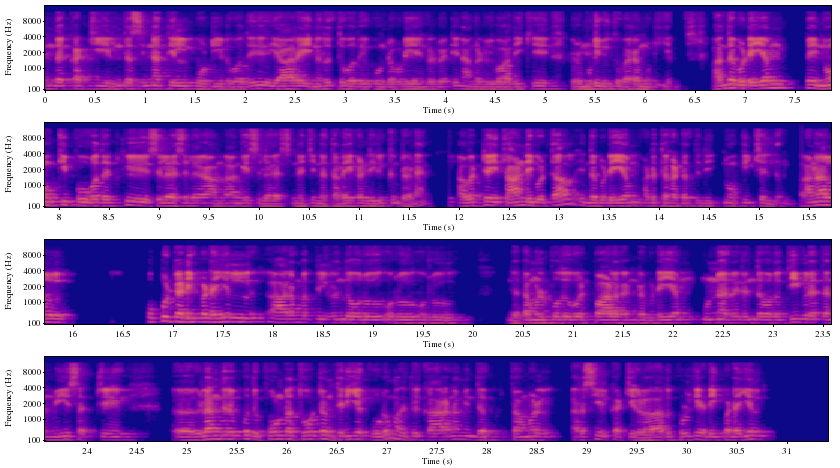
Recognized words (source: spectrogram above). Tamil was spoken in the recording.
எந்த கட்சி எந்த சின்னத்தில் போட்டியிடுவது யாரை நிறுத்துவது போன்ற விடயங்கள் பற்றி நாங்கள் விவாதிக்கு ஒரு முடிவுக்கு வர முடியும். அந்த விடயத்தை நோக்கி போவதற்கு சில சில ஆங்காங்கே சில சின்ன சின்ன தடைகள் இருக்கின்றன. அவற்றை தாண்டி விட்டால் இந்த விடயம் அடுத்த கட்டத்தை நோக்கி செல்லும். ஆனால் ஒப்பீட்டு அடிப்படையில் ஆரம்பத்தில் இருந்த ஒரு ஒரு ஒரு இந்த தமிழ் பொது வேட்பாளர் என்ற விடயம் முன்னர் இருந்த ஒரு தீவிரத்தன்மையை சற்று இழந்திருப்பது போன்ற தோற்றம் தெரியக்கூடும். அதுக்கு காரணம் இந்த தமிழ் அரசியல் கட்சிகள். அதாவது கொள்கை அடிப்படையில்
